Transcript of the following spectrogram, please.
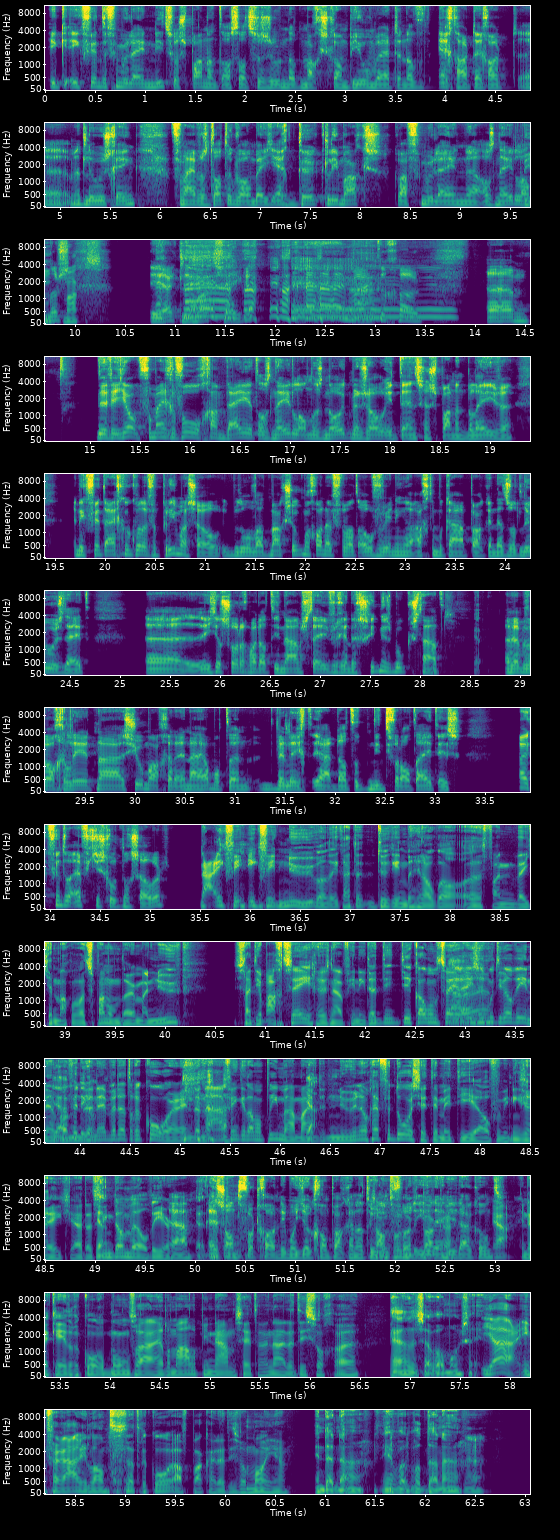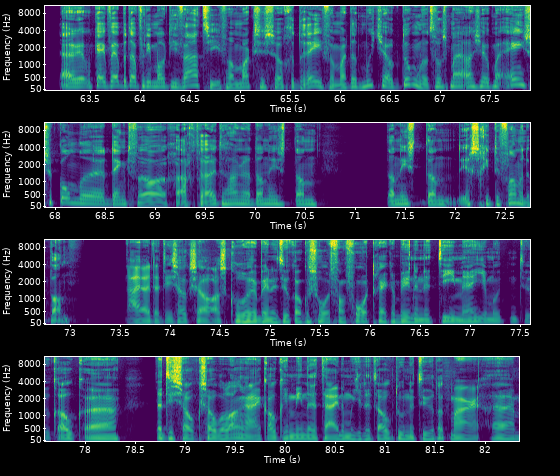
Ik, ik vind de Formule 1 niet zo spannend als dat seizoen dat Max kampioen werd en dat het echt hard tegen hard eh, met Lewis ging. Voor mij was dat ook wel een beetje echt de climax qua Formule 1 eh, als Nederlanders. Wie, Max. Ja, climax zeker. Hij maakt het gewoon. Ehm, dus weet je wel, voor mijn gevoel gaan wij het als Nederlanders nooit meer zo intens en spannend beleven. En ik vind het eigenlijk ook wel even prima zo. Ik bedoel, laat Max ook maar gewoon even wat overwinningen achter elkaar pakken. Net zoals Lewis deed. Eh, weet je, zorg maar dat die naam stevig in de geschiedenisboeken staat. Ja. En we hebben wel geleerd na Schumacher en na Hamilton wellicht ja, dat het niet voor altijd is. Maar ik vind het wel eventjes goed nog zo hoor. Nou, ik vind, ik vind nu, want ik had het natuurlijk in het begin ook wel eh, van, weet je, het mag wel wat spannender. Maar nu staat hij op acht zegers. Nou, vind ik dat die, de komende twee Ja, races moet hij wel winnen. ja, want vind dan ook. hebben we dat record. En daarna vind ik het allemaal prima. Maar Ja. nu we nog even doorzetten met die eh, overwinningsreeks. Ja, dat Ja. vind ik dan wel weer. En Zandvoort gewoon, die moet je ook gewoon pakken natuurlijk Zandvoort voor iedereen pakken. die daar komt. Ja, en dan kun je het record op Monza helemaal op je naam zetten. Nou, dat is toch... eh, Ja, dat zou wel mooi zijn. ja, in Ferrari-land dat record afpakken. Dat is wel mooi, ja. En daarna. Ja, wat, wat daarna? Kijk, we hebben het over die motivatie van Max is zo gedreven. Maar dat moet je ook doen. Want volgens mij, als je ook maar één seconde denkt van oh, achteruit hangen, dan, is, dan, dan, is, dan schiet de vlam in de pan. Nou ja, dat is ook zo. Als coureur ben je natuurlijk ook een soort van voortrekker binnen het team. Hè. Je moet natuurlijk ook, eh, dat is ook zo belangrijk. Ook in mindere tijden moet je dat ook doen natuurlijk. Maar eh,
